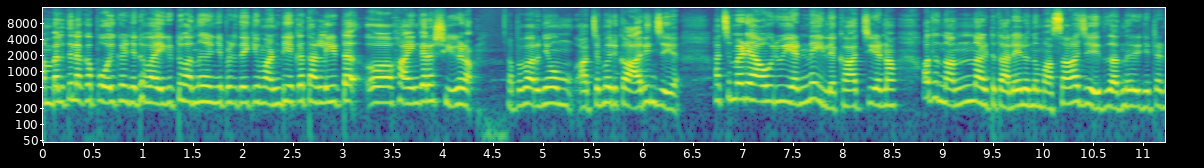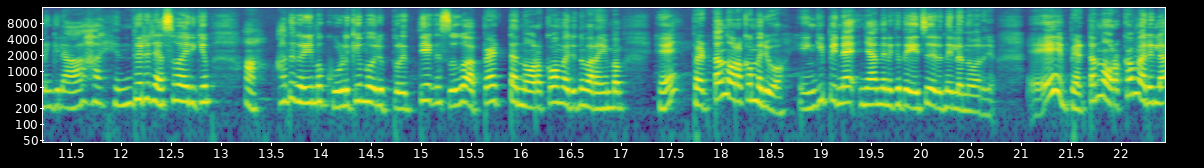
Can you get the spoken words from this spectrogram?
അമ്പലത്തിലൊക്കെ പോയി കഴിഞ്ഞിട്ട് വൈകിട്ട് വന്നു കഴിഞ്ഞപ്പോഴത്തേക്കും വണ്ടിയൊക്കെ തള്ളിയിട്ട് ഭയങ്കര ക്ഷീണം. അപ്പോൾ പറഞ്ഞു അച്ഛമ്മ ഒരു കാര്യം ചെയ്യുക അച്ഛമ്മയുടെ ആ ഒരു എണ്ണയില്ല കാച്ചി എണ്ണ അത് നന്നായിട്ട് തലയിലൊന്ന് മസാജ് ചെയ്ത് തന്നു കഴിഞ്ഞിട്ടുണ്ടെങ്കിൽ ആഹാ എന്തൊരു രസമായിരിക്കും. ആ അത് കഴിയുമ്പോൾ കുളിക്കുമ്പോൾ ഒരു പ്രത്യേക സുഖമാണ് പെട്ടെന്ന് ഉറക്കം വരും എന്ന് പറയുമ്പം ഏ പെട്ടെന്ന് ഉറക്കം വരുമോ എങ്കിൽ പിന്നെ ഞാൻ നിനക്ക് തേച്ച് തരുന്നില്ലെന്ന് പറഞ്ഞു. ഏയ് പെട്ടെന്ന് ഉറക്കം വരില്ല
